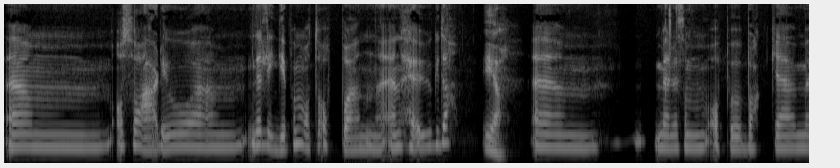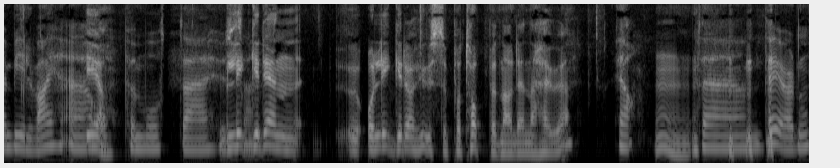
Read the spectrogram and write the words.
Um, og så er det jo Det ligger på en måte oppå en, en haug, da. Ja. Um, med liksom oppoverbakke med bilvei eh, Ja. opp mot eh, huset. Ligger den Og ligger da huset på toppen av denne haugen? Ja, det, det gjør den.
